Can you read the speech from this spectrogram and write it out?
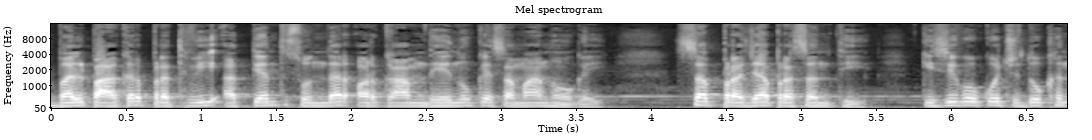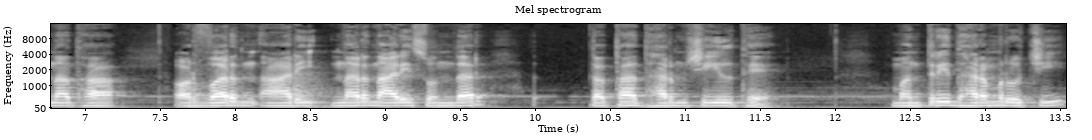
बल पाकर पृथ्वी अत्यंत सुंदर और कामधेनु के समान हो गई। सब प्रजा प्रसन्न थी। किसी को कुछ दुख न था और वर नारी, नर नारी सुंदर तथा धर्मशील थे। मंत्री धर्म रुचि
